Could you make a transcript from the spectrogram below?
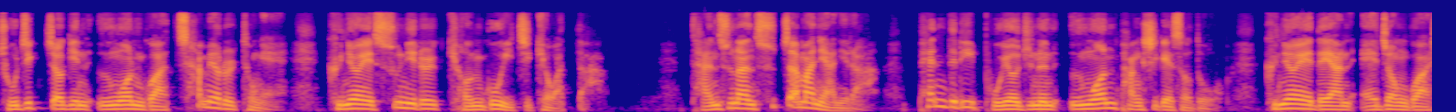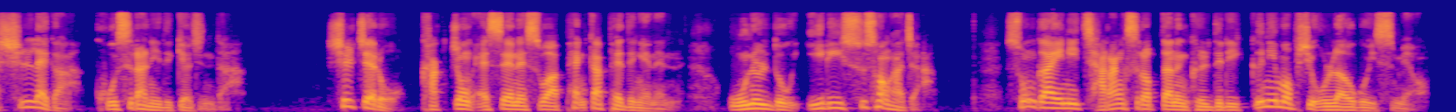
조직적인 응원과 참여를 통해 그녀의 순위를 견고히 지켜왔다. 단순한 숫자만이 아니라 팬들이 보여주는 응원 방식에서도 그녀에 대한 애정과 신뢰가 고스란히 느껴진다. 실제로 각종 SNS와 팬카페 등에는 오늘도 1위 수성하자, 송가인이 자랑스럽다는 글들이 끊임없이 올라오고 있으며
